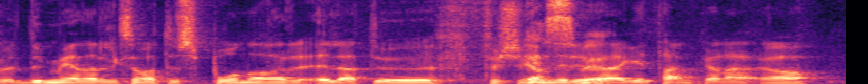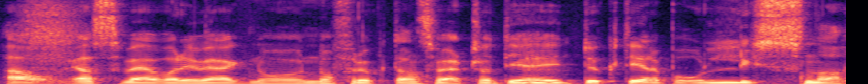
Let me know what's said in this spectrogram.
du, du menar liksom att du spånar, eller att du försvinner iväg i tankarna? Ja. ja, jag svävar iväg något, något fruktansvärt. Så att jag är duktigare på att lyssna.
